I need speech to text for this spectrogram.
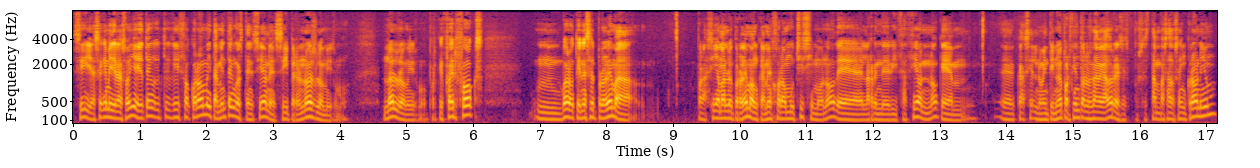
Sí, ya sé que me dirás, oye, yo utilizo Chrome y también tengo extensiones. Sí, pero no es lo mismo. No es lo mismo. Porque Firefox, mm, bueno, tienes el problema, por así llamarlo el problema, aunque ha mejorado muchísimo, ¿no? De la renderización, ¿no? Que mm, eh, casi el 99% de los navegadores pues, están basados en Chromium,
